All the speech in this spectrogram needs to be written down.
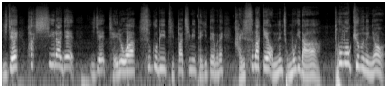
이제 확실하게 이제 재료와 수급이 뒷받침이 되기 때문에 갈 수밖에 없는 종목이다. 토모큐브는요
